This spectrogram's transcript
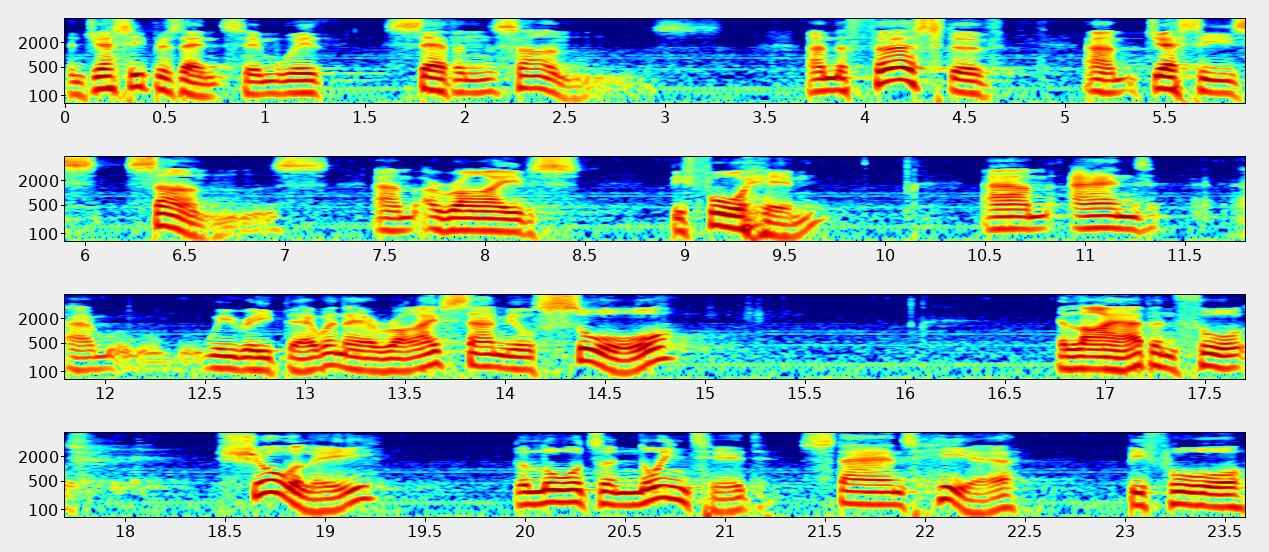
And Jesse presents him with seven sons. And the first of um, Jesse's sons um, arrives before him. Um, and um, we read there when they arrived, Samuel saw Eliab and thought, Surely the Lord's anointed stands here before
